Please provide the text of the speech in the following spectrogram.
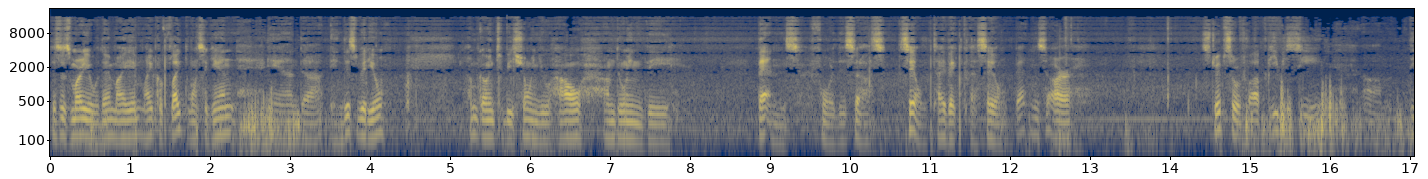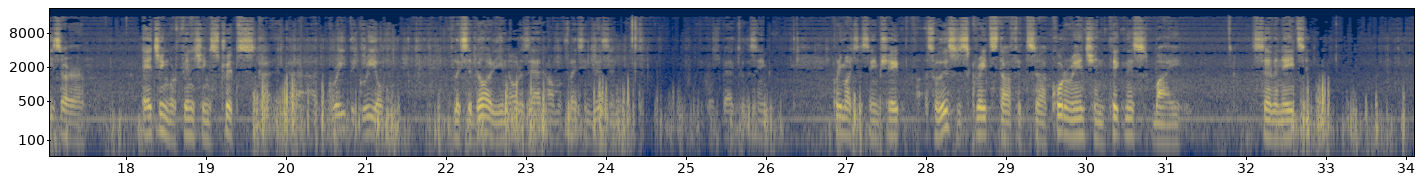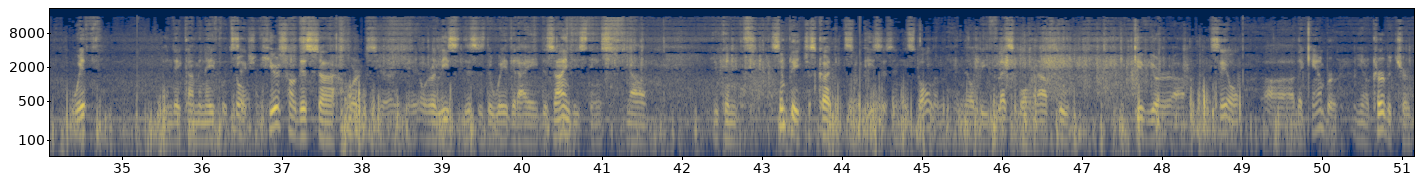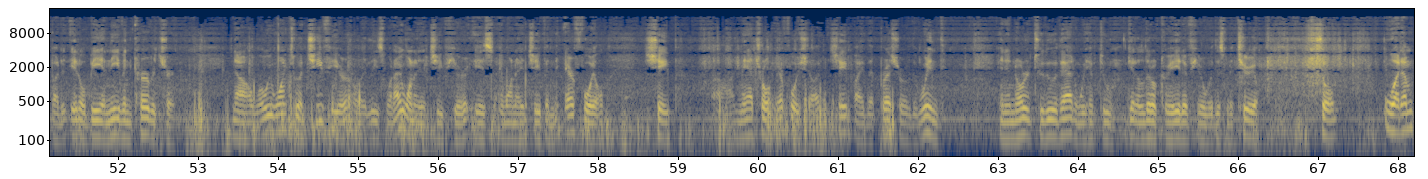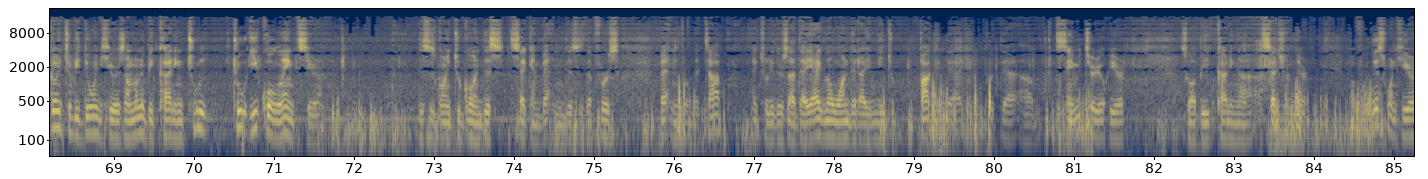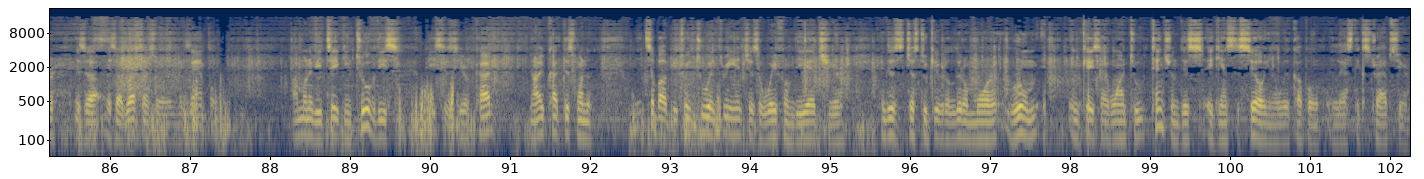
This is Mario with MIA Microflight once again, and uh, in this video, I'm going to be showing you how I'm doing the battens for this uh, sail, Tyvek uh, sail. Battens are strips of uh, PVC. Um, these are edging or finishing strips. Got, got a great degree of flexibility. You notice that how I'm flexing this, and it goes back to the same, pretty much the same shape so this is great stuff. It's a quarter inch in thickness by seven eighths in width, and they come in eight foot sections. Here's how this uh, works here, or at least this is the way that I designed these things. Now, you can simply just cut some pieces and install them, and they'll be flexible enough to give your uh, sail uh, the camber, you know, curvature, but it'll be an even curvature. Now, what we want to achieve here, or at least what I want to achieve here, is I want to achieve an airfoil shape, uh, natural airfoil shape by the pressure of the wind. And in order to do that, we have to get a little creative here with this material. So, what I'm going to be doing here is I'm going to be cutting two two equal lengths here. This is going to go in this second batten. This is the first batten from the top. Actually, there's a diagonal one that I need to pocket that and put that um, same material here so I'll be cutting a, a section there. But for this one here is a, is a reference or an example. I'm going to be taking two of these pieces here cut. Now I've cut this one, it's about between two and three inches away from the edge here. And this is just to give it a little more room in case I want to tension this against the sail, you know, with a couple elastic straps here.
